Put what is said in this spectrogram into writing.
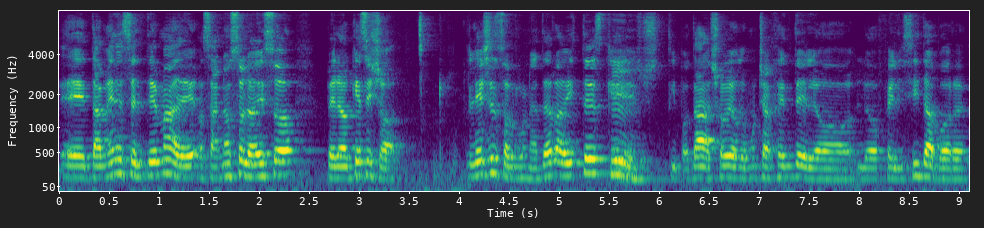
Eh, también es el tema de, o sea, no solo eso, pero qué sé yo. Legends of Runeterra, ¿viste? Es que, Mm. tipo, ta, yo veo que mucha gente lo, lo felicita por,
